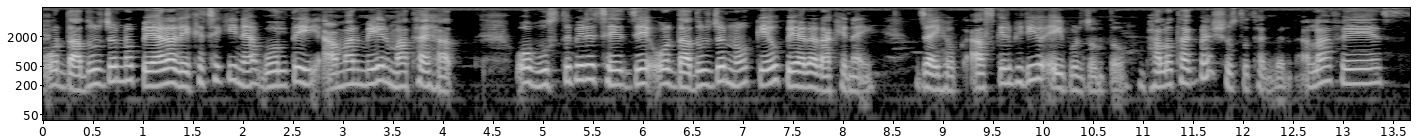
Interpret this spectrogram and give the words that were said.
ওর দাদুর জন্য পেয়ারা রেখেছে কি না বলতেই আমার মেয়ের মাথায় হাত। ও বুঝতে পেরেছে যে ওর দাদুর জন্য কেউ পেয়ারা রাখে নাই। যাই হোক, আজকের ভিডিও এই পর্যন্ত। ভালো থাকবেন, সুস্থ থাকবেন। আল্লাহ হাফেজ।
